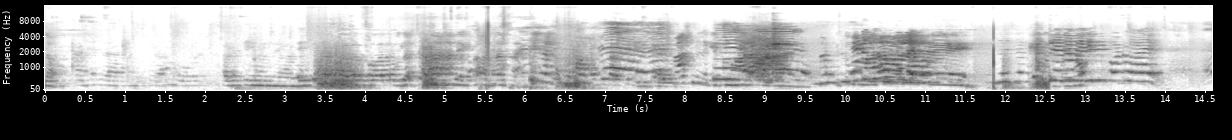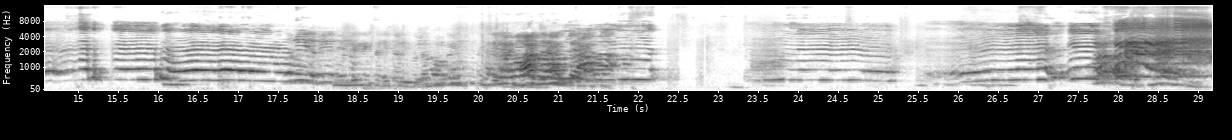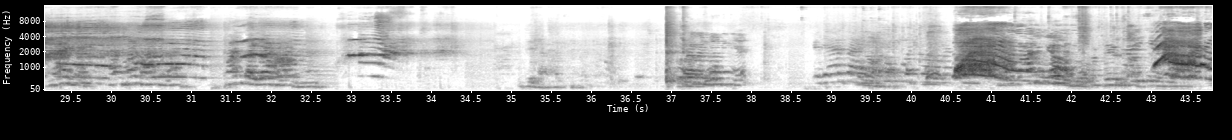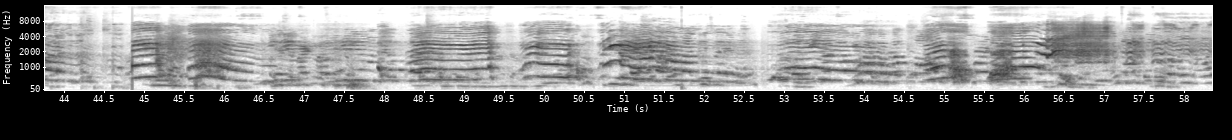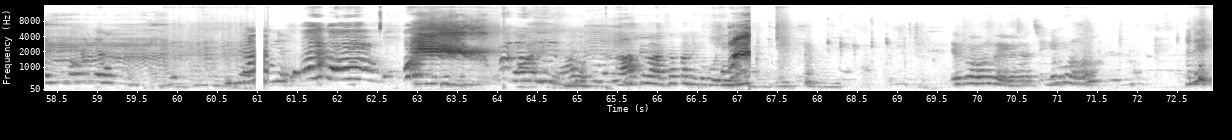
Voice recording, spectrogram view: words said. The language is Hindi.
लो। उधर चढ़ा ना देखो अंदर हाथ में लगे। तुम्हारा वाला है। तुम्हारा वाला है। मेरी भी फ़ोटो है। अरे अरे अरे लेने का तरीका नहीं बता पाओगे चलो, हाथ जरा है जो आपके व्हाट्सएप करने को बोलिए एक और होएगा चाची। अरे।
